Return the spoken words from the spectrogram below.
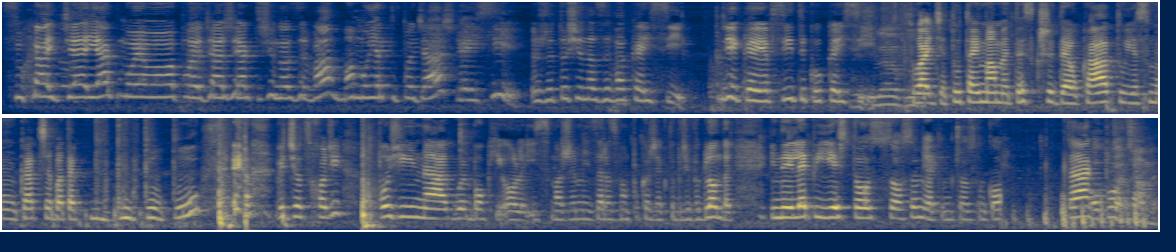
Słuchajcie, jak moja mama powiedziała, że jak to się nazywa? Mamo, jak ty powiedziałaś? KC. Że to się nazywa KC. Nie KFC, tylko KC. Słuchajcie, tutaj mamy te skrzydełka, tu jest mąka, trzeba tak pu, pu, pu. Wiecie o co chodzi? A później na głęboki olej i smażymy i zaraz wam pokażę jak to będzie wyglądać. I najlepiej jeść to z sosem, jakim czosnkowym. Tak, po... Obtaczamy.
